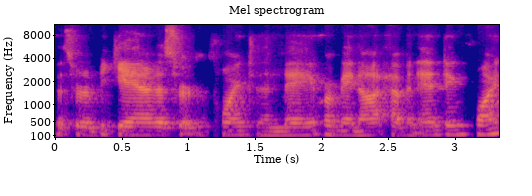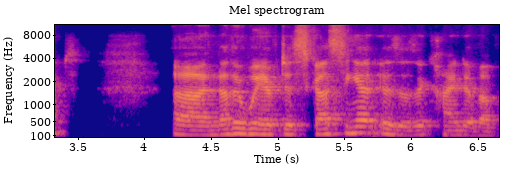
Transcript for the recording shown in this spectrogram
that sort of began at a certain point and may or may not have an ending point. Uh, another way of discussing it is as a kind of a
